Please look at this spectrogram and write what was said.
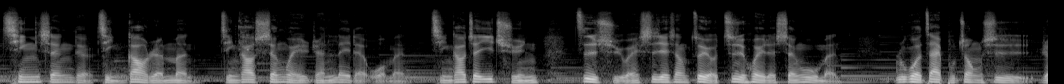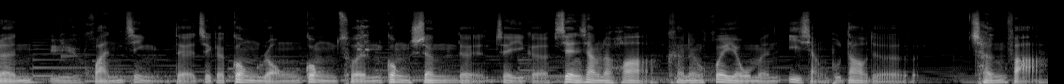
轻声的警告人们。警告身为人类的我们，警告这一群自诩为世界上最有智慧的生物们：如果再不重视人与环境的这个共荣、共存、共生的这一个现象的话，可能会有我们意想不到的惩罚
